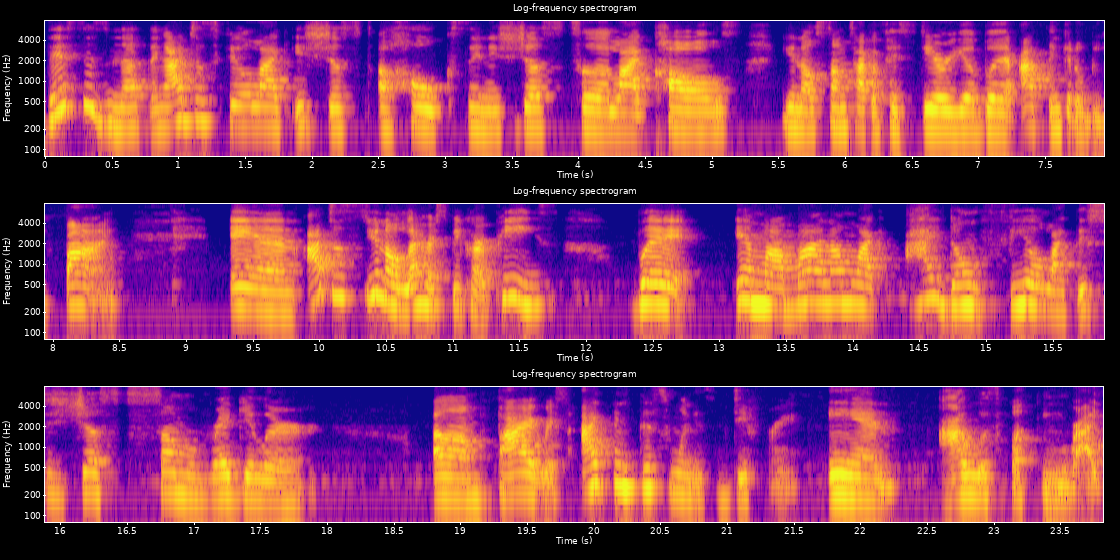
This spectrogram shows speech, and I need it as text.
this is nothing. I just feel like it's just a hoax and it's just to like cause, you know, some type of hysteria, but I think it'll be fine. And I just, you know, let her speak her piece. But in my mind, I'm like, I don't feel like this is just some regular um, virus. I think this one is different. And I was fucking right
